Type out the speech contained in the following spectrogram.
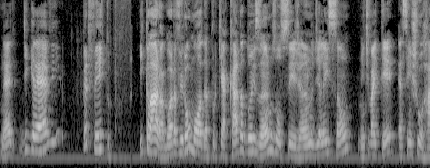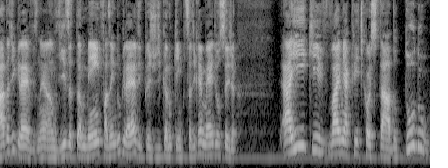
né, de greve, perfeito. E claro, agora virou moda, porque a cada dois anos, ou seja, ano de eleição, a gente vai ter essa enxurrada de greves, né? A Anvisa também fazendo greve, prejudicando quem precisa de remédio, ou seja, aí que vai minha crítica ao Estado. Tudo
